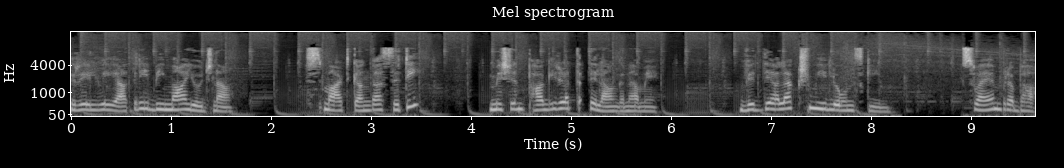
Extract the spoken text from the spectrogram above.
रेलवे यात्री बीमा योजना, smart Ganga city, mission Bhagiratha Telangana में। विद्या लक्ष्मी लोन स्कीम, स्वयं प्रभा,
